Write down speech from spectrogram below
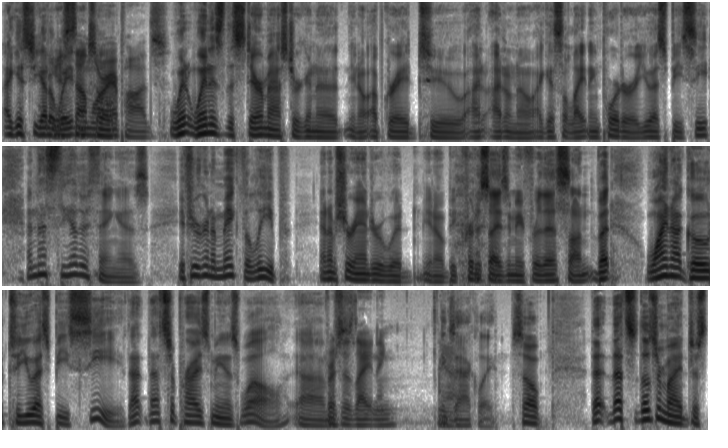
I guess you got to wait sell until more AirPods. when when is the stairmaster going to you know upgrade to I, I don't know I guess a Lightning port or a USB C and that's the other thing is if you're going to make the leap and I'm sure Andrew would you know be criticizing me for this on but why not go to USB C that that surprised me as well um, versus Lightning. Yeah. exactly so that that's those are my just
